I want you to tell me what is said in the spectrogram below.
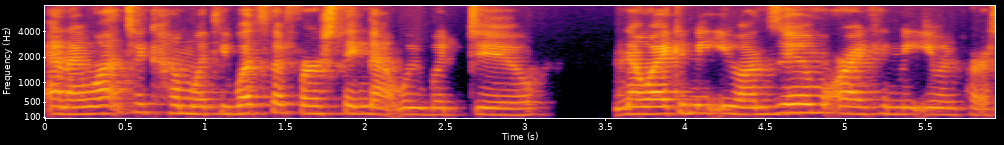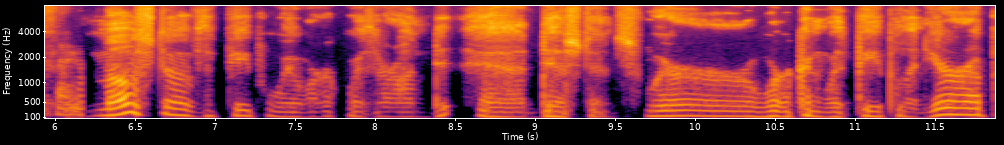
and I want to come with you, what's the first thing that we would do? Now I can meet you on Zoom or I can meet you in person. Most of the people we work with are on uh, distance. We're working with people in Europe,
